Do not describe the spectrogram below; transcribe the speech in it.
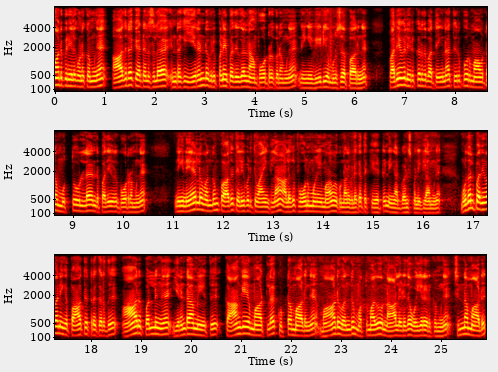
மாட்டு பிரியலுக்கு வணக்கம்ங்க. ஆதிர கேட்டல்ஸில் இன்றைக்கு இரண்டு விற்பனை பதிவுகள் நான் போட்டிருக்கிறோம்ங்க. நீங்கள் வீடியோ முழுசாக பாருங்கள் பதிவுகள் இருக்கிறது பார்த்தீங்கன்னா திருப்பூர் மாவட்டம் முத்தூரில் இந்த பதிவு போடுறோமுங்க. நீங்கள் நேரில் வந்தும் பார்த்து தெளிவுபடுத்தி வாங்கிக்கலாம். அல்லது ஃபோன் மூலியமாகவும் உண்டான விளக்கத்தை கேட்டு நீங்கள் அட்வான்ஸ் பண்ணிக்கலாமுங்க. முதல் பதிவாக நீங்கள் பார்த்துட்ருக்கிறது ஆறு பல்லுங்க இரண்டாம் ஏத்து காங்கேய மாட்டில் குட்டை மாடுங்க. மாடு வந்து மொத்தமாகவே ஒரு நாலு அடி தான் உயரம் இருக்குங்க சின்ன மாடு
